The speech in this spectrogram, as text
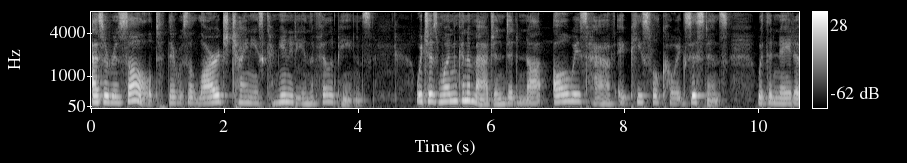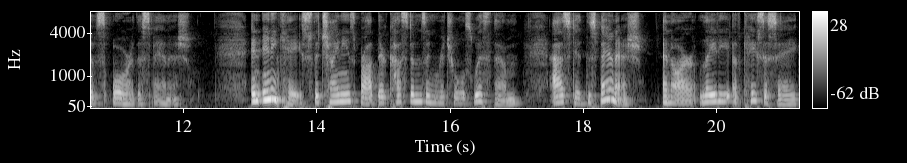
As a result, there was a large Chinese community in the Philippines, which, as one can imagine, did not always have a peaceful coexistence with the natives or the Spanish. In any case, the Chinese brought their customs and rituals with them, as did the Spanish, and Our Lady of Caysasay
